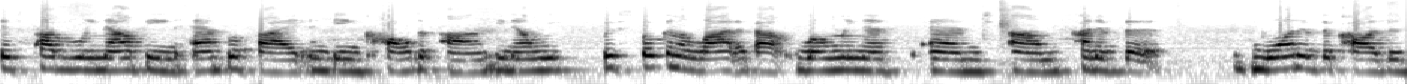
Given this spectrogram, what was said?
is probably now being amplified and being called upon. You know, we've we've spoken a lot about loneliness and um, kind of the one of the causes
